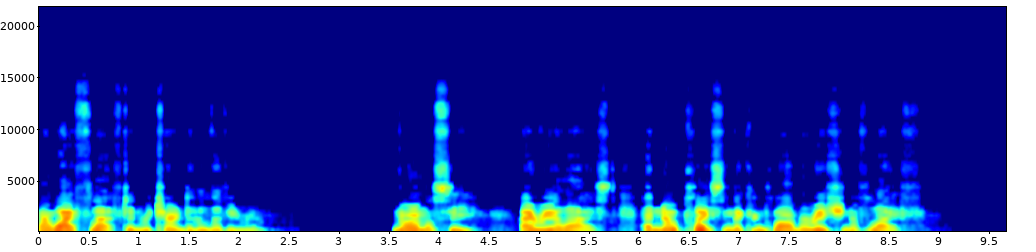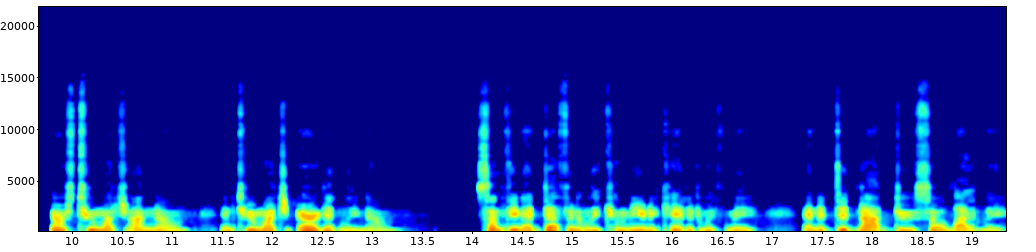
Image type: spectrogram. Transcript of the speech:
My wife left and returned to the living room. Normalcy, I realized, had no place in the conglomeration of life. There was too much unknown and too much arrogantly known. Something had definitely communicated with me, and it did not do so lightly.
